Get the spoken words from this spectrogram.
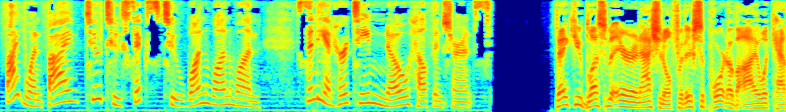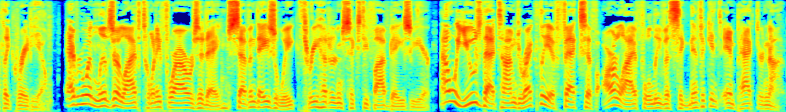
515-226-2111. Cindy and her team know health insurance. Thank you, Blessman International, for their support of Iowa Catholic Radio. Everyone lives their life 24 hours a day, 7 days a week, 365 days a year. How we use that time directly affects if our life will leave a significant impact or not.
